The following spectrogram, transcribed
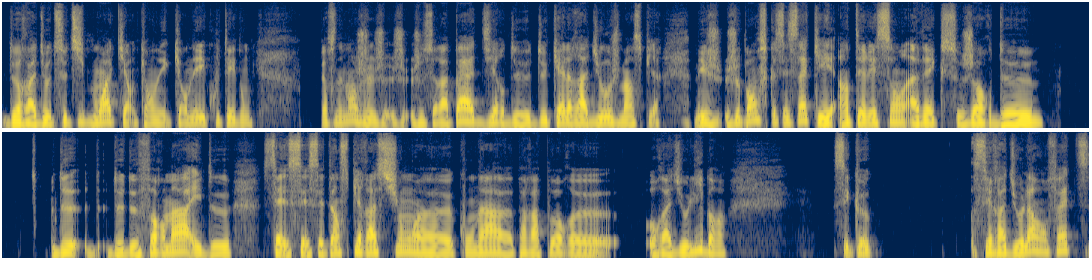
de, radio de ce type, moi qui, en, ai, qui en ai écouté. Donc, personnellement, je ne saurais pas dire de, de, quelle radio je m'inspire. Mais je, je, pense que c'est ça qui est intéressant avec ce genre de, de, de, de format et de cette inspiration euh, qu'on a euh, par rapport aux radios libres. C'est que ces radios-là, en fait,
